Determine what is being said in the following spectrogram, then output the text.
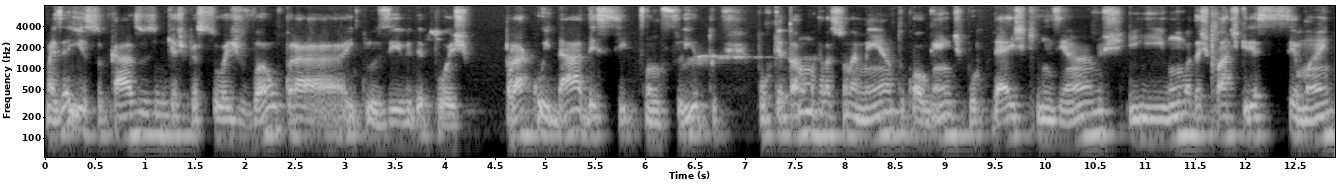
mas é isso, casos em que as pessoas vão para, inclusive depois, para cuidar desse conflito, porque está num relacionamento com alguém tipo 10, 15 anos e uma das partes queria ser mãe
